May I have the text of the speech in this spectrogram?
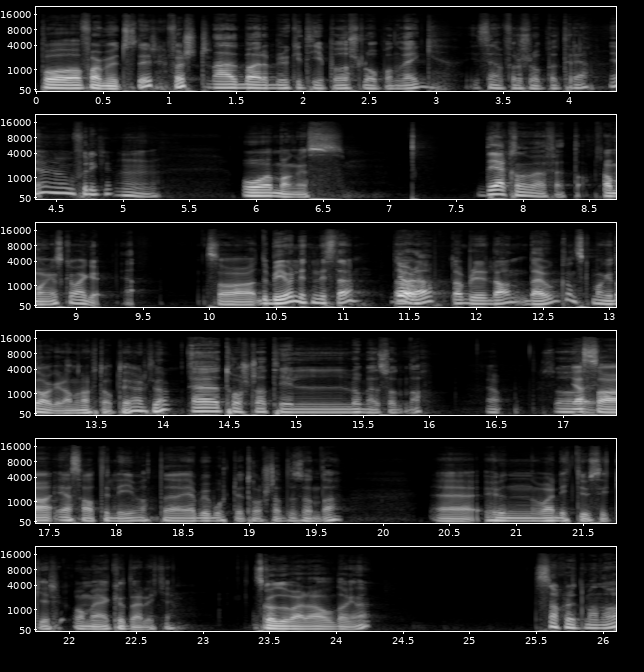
på å farme utstyr først. Nei, bare bruke tid på å slå på en vegg istedenfor å slå på et tre. Ja, hvorfor ikke? Mm. Og Among us. Det kan jo være fett, da. Among us kan være gøy. Ja. Så det blir jo en liten liste. Det gjør det. Da blir det, det er jo ganske mange dager han har lagt opp til. er det ikke det? Eh, torsdag til og med søndag. Ja. Så, Jeg sa, jeg sa til Liv at eh, jeg blir borte torsdag til søndag. Uh, hun var litt usikker om jeg kødda eller ikke. Skal du være der alle dagene? Snakker du til meg nå?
